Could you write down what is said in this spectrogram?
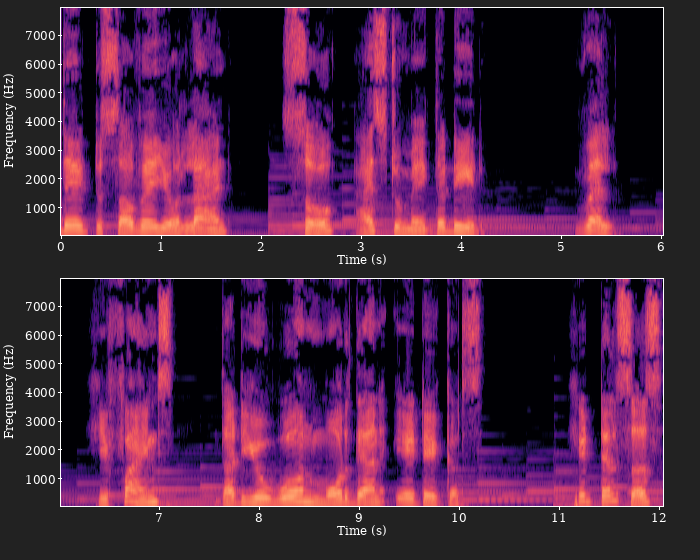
there to survey your land so as to make the deed. Well, he finds that you own more than 8 acres. He tells us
